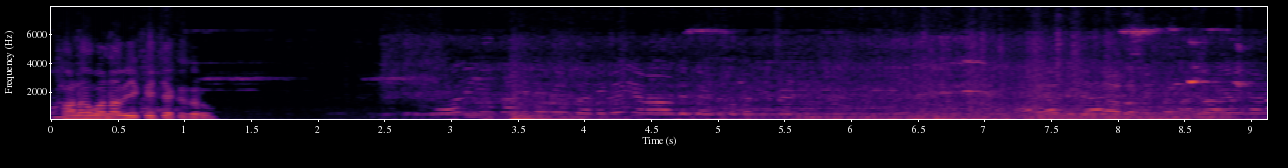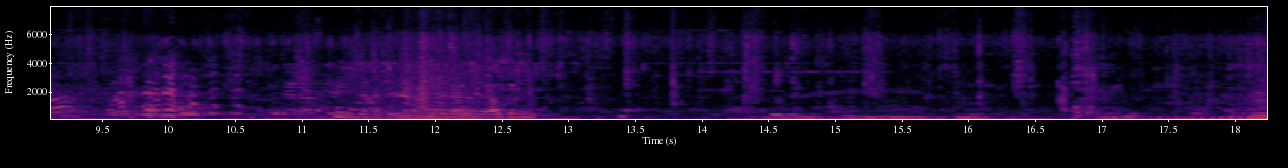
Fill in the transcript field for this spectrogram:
ਥਣ ਹਵਾਨਾ ਵੇਖ ਕੇ ਚੈੱਕ ਕਰੋ। ਹੂੰ।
